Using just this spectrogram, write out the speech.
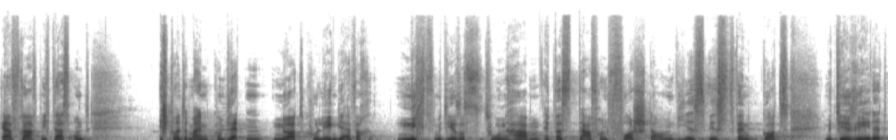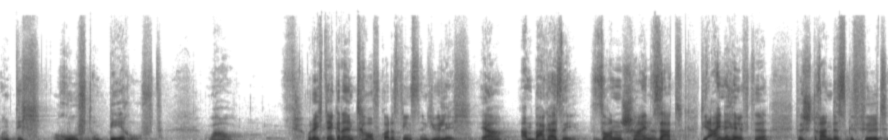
er fragt mich das und ich konnte meinen kompletten Nerd-Kollegen, die einfach nichts mit Jesus zu tun haben, etwas davon vorstaunen, wie es ist, wenn Gott mit dir redet und dich ruft und beruft. Wow. Oder ich denke an einen Taufgottesdienst in Jülich, ja, am Baggersee, Sonnenschein satt, die eine Hälfte des Strandes gefüllt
